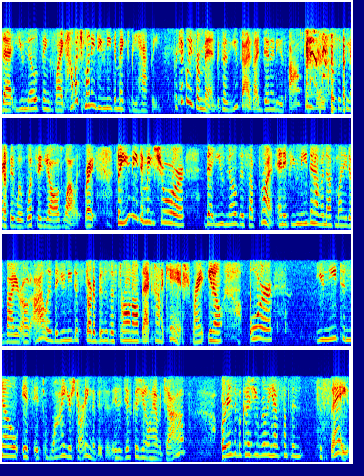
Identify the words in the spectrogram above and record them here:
that you know things like how much money do you need to make to be happy? Particularly for men, because you guys' identity is often very closely connected with what's in y'all's wallet, right? So you need to make sure that you know this up front. And if you need to have enough money to buy your own island, then you need to start a business that's throwing off that kind of cash, right? You know, or you need to know if it's why you're starting the business. Is it just because you don't have a job, or is it because you really have something to say,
